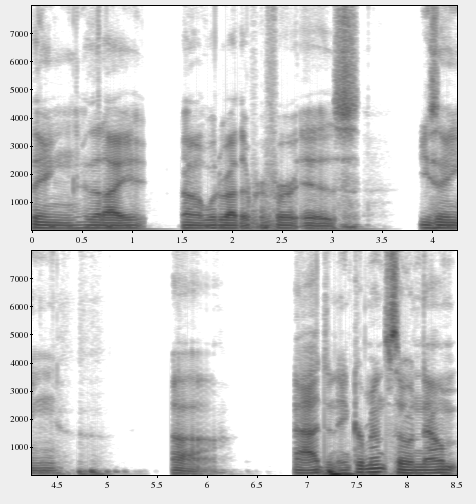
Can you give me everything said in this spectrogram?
thing that I uh, would rather prefer is using uh, add and increment. So now I'm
